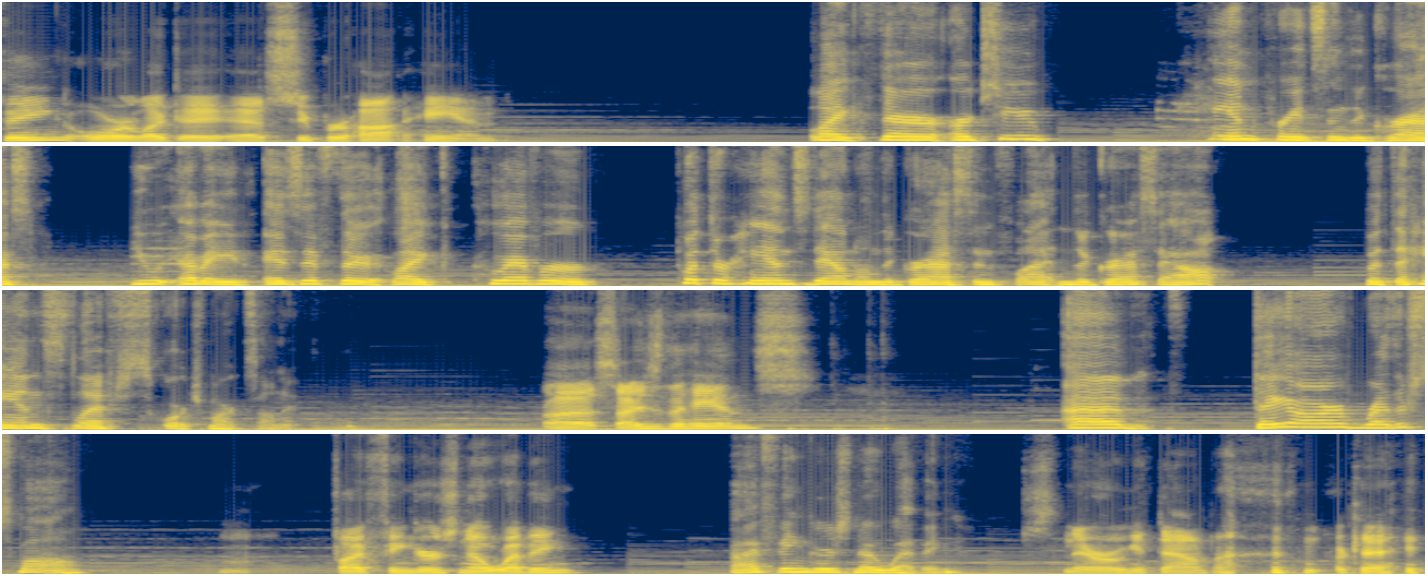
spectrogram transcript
thing or like a, a super hot hand Like there are two handprints in the grass. You, I mean, as if they're like whoever put their hands down on the grass and flattened the grass out, but the hands left scorch marks on it. Uh size of the hands Um, they are rather small. five fingers no webbing Five fingers, no webbing. just narrowing it down okay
